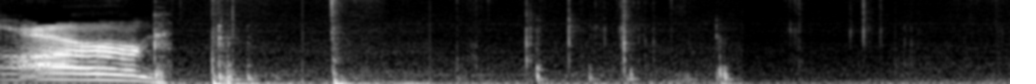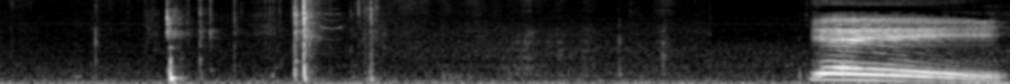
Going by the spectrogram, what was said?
Arg! Yay!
